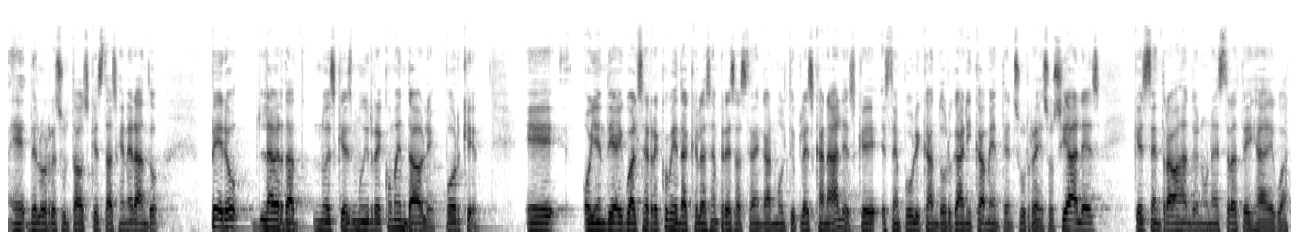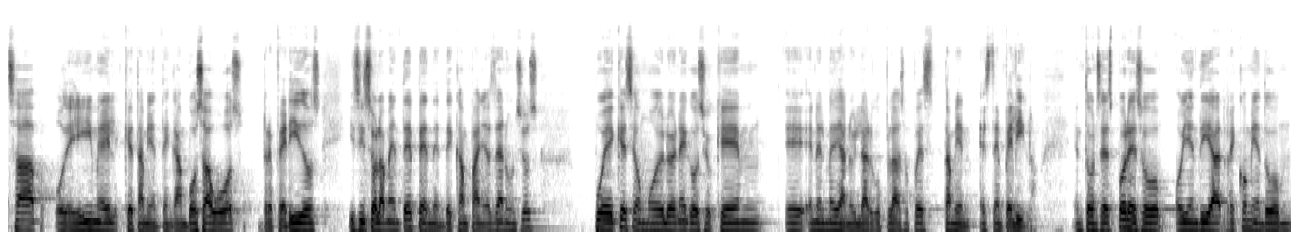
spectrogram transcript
eh, de los resultados que estás generando, pero la verdad no es que es muy recomendable porque eh, hoy en día igual se recomienda que las empresas tengan múltiples canales, que estén publicando orgánicamente en sus redes sociales, que estén trabajando en una estrategia de WhatsApp o de email, que también tengan voz a voz, referidos, y si solamente dependen de campañas de anuncios, puede que sea un modelo de negocio que mm, eh, en el mediano y largo plazo pues también esté en peligro. Entonces por eso hoy en día recomiendo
